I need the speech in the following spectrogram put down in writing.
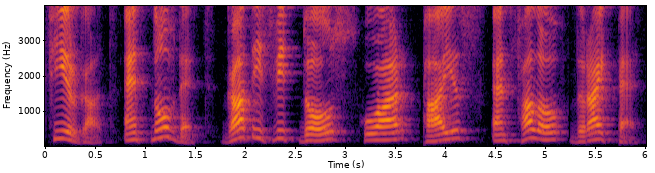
fear God, and know that God is with those who are pious and follow the right path.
